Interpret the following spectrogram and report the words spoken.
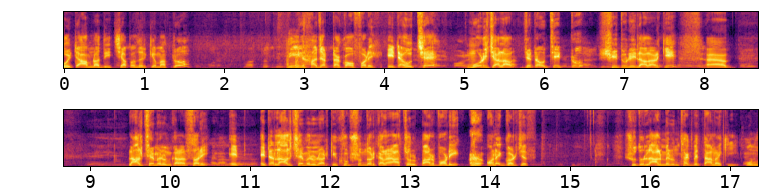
ওইটা আমরা দিচ্ছি আপনাদেরকে মাত্র তিন হাজার টাকা অফারে এটা হচ্ছে মরিচা লাল, যেটা হচ্ছে একটু সিঁদুরি লাল আর কি লালচে মেরুন কালার সরি এটা লালচে মেরুন আর কি, খুব সুন্দর কালার আঁচল পার বডি অনেক গর্জেস শুধু লাল মেরুন থাকবে তা নাকি? অন্য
